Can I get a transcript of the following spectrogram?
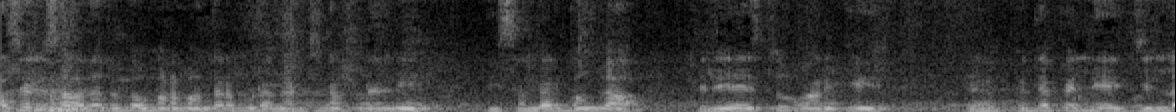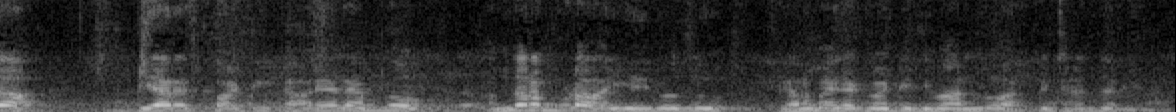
ఆశయ సాధనలో మనం అందరం కూడా నడిచినప్పుడని ఈ సందర్భంగా తెలియజేస్తూ వారికి పెద్దపల్లి జిల్లా బీఆర్ఎస్ పార్టీ కార్యాలయంలో అందరం కూడా ఈరోజు ఘనమైనటువంటి నివాళులు అర్పించడం జరిగింది.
